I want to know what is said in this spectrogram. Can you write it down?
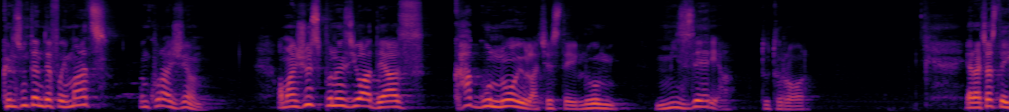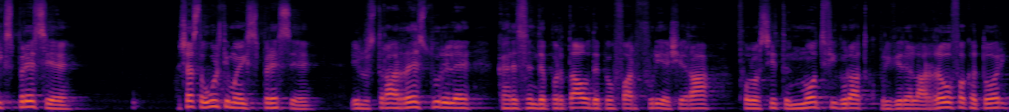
Când suntem defăimați, încurajăm. Am ajuns până în ziua de azi ca gunoiul acestei lumi, mizeria tuturor. Iar această expresie, această ultimă expresie, ilustra resturile care se îndepărtau de pe o farfurie și era folosit în mod figurat cu privire la răufăcători,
